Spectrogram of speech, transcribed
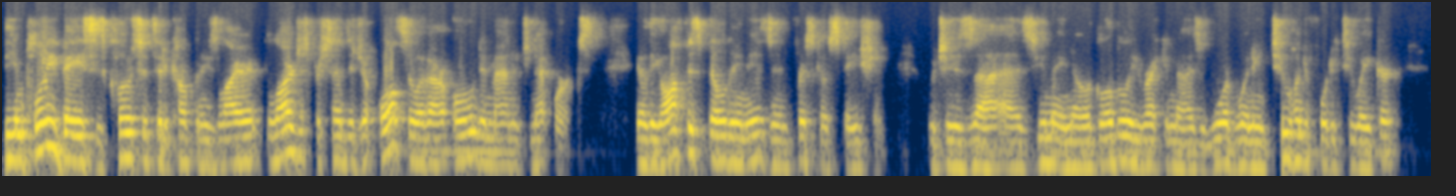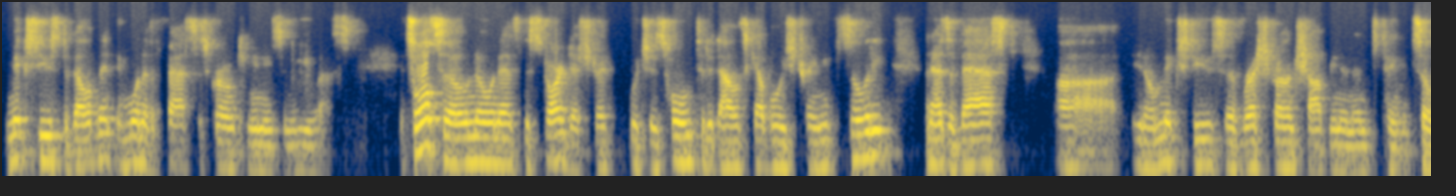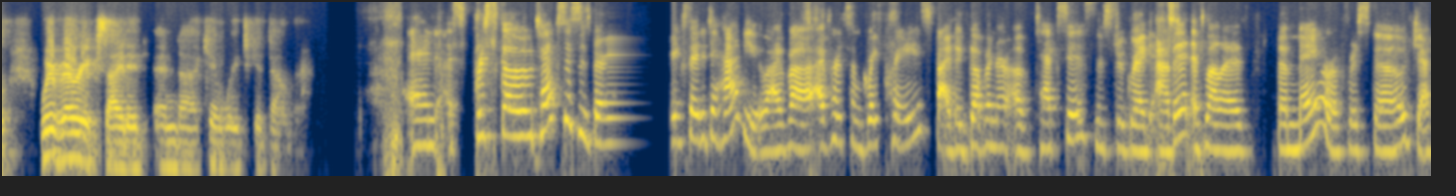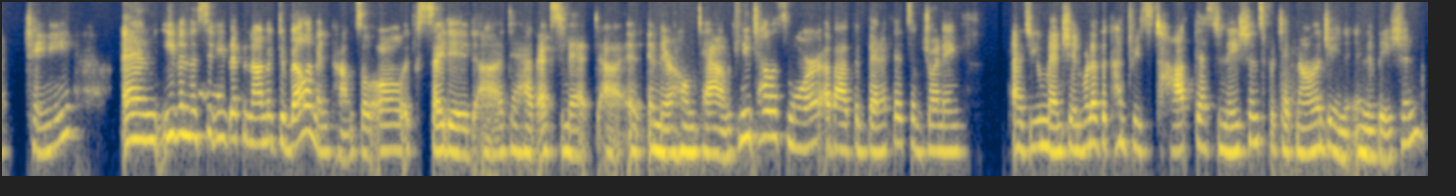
The employee base is closer to the company's largest percentage also of our owned and managed networks. You know, the office building is in Frisco Station which is, uh, as you may know, a globally recognized award-winning 242-acre mixed-use development in one of the fastest growing communities in the U.S. It's also known as the Star District, which is home to the Dallas Cowboys training facility and has a vast, uh, you know, mixed use of restaurant, shopping, and entertainment. So we're very excited and uh, can't wait to get down there. And Frisco, Texas is very excited to have you. I've uh, I've heard some great praise by the governor of Texas, Mr. Greg Abbott, as well as the mayor of Frisco, Jeff Cheney, and even the city's economic development council, all excited uh, to have Extenet uh, in, in, their hometown. Can you tell us more about the benefits of joining, as you mentioned, one of the country's top destinations for technology and innovation?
